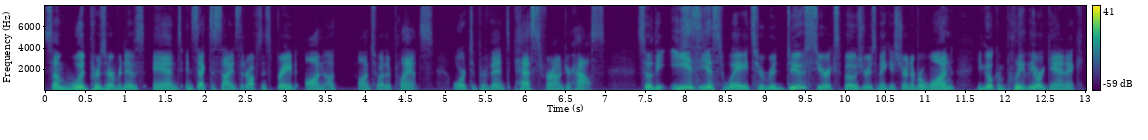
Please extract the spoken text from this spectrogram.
some wood preservatives, and insecticides that are often sprayed on a, onto other plants or to prevent pests around your house. So, the easiest way to reduce your exposure is making sure number one, you go completely organic.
